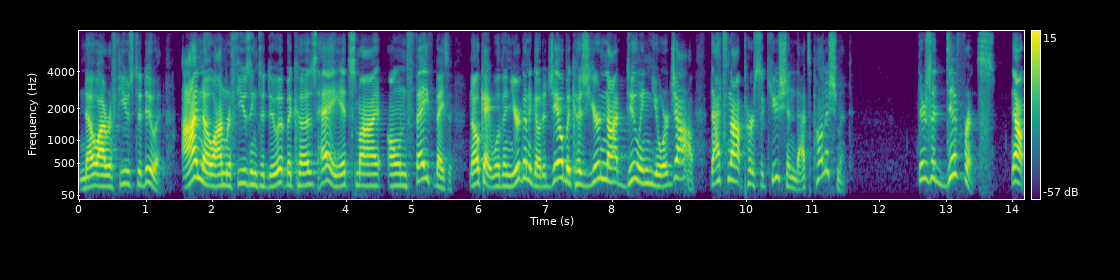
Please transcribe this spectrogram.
no, I refuse to do it. I know I'm refusing to do it because, hey, it's my own faith basis. No, okay, well, then you're going to go to jail because you're not doing your job. That's not persecution, that's punishment. There's a difference. Now,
